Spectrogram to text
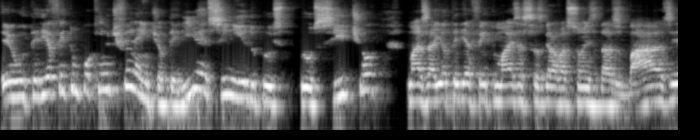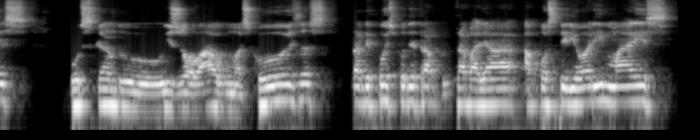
eu teria feito um pouquinho diferente. Eu teria sim ido para o sítio, mas aí eu teria feito mais essas gravações das bases, buscando isolar algumas coisas para depois poder tra trabalhar a posteriori mais,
